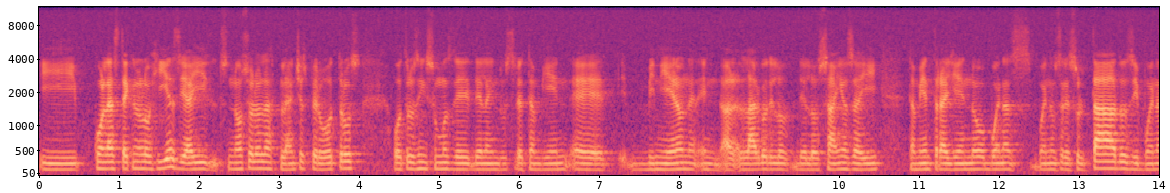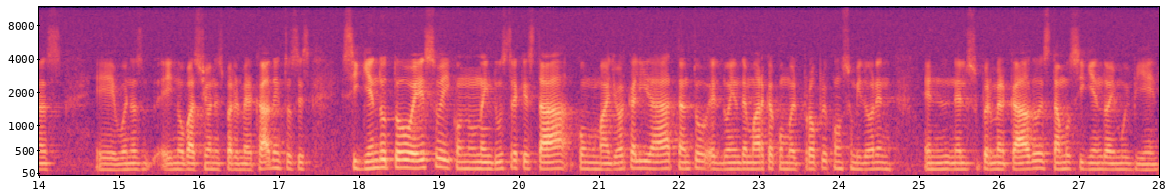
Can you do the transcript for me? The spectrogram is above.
y con las tecnologías, y ahí no solo las planchas, pero otros otros insumos de, la industria también eh, vinieron a lo largo de, los años ahí también trayendo buenas, buenos resultados y buenas, buenas innovaciones para el mercado. Entonces, siguiendo todo eso y con una industria que está con mayor calidad, tanto el dueño de marca como el propio consumidor en, en el supermercado, estamos siguiendo ahí muy bien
